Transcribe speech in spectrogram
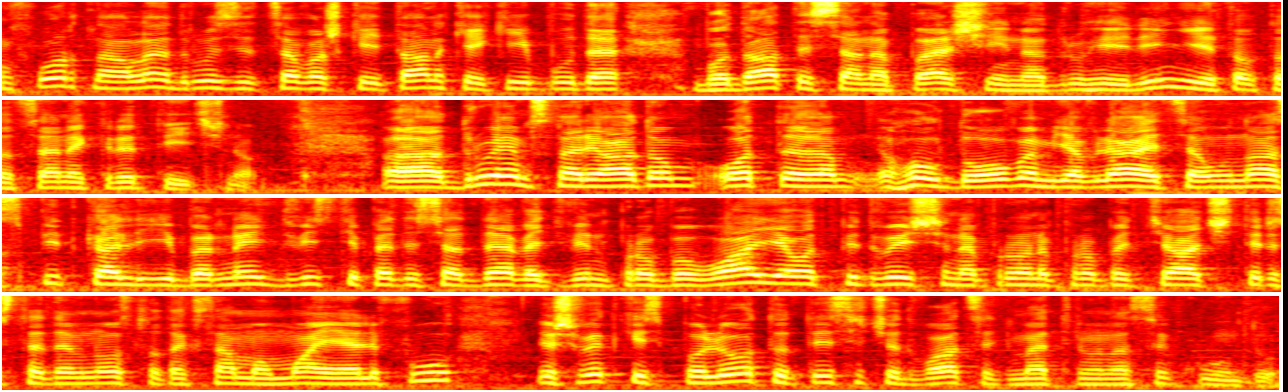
комфортна, але, друзі, це важкий танк, який буде бодатися на першій і на другій лінії, тобто це не критично. Е, Другим снарядом, от е, голдовим, являється у нас підкаліберний. 259 він пробиває, от підвищене бронепробиття, 490 так само має альфу і швидкість польоту 1020 метрів на секунду.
